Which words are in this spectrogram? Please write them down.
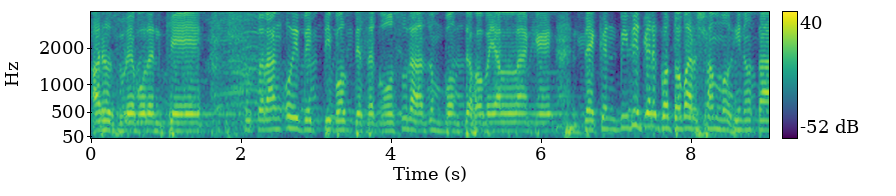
আরও জুড়ে বলেন কে? সুতরাং ওই ব্যক্তি বলতেছে গৌসুল আজম বলতে হবে আল্লাহকে। দেখেন বিবেকের কতবার সম্মোহীনতা।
